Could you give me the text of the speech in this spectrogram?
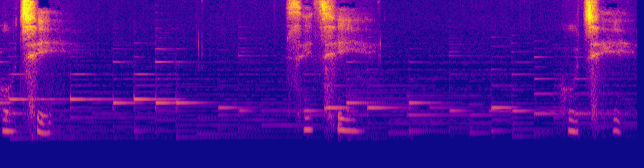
呼气，吸气，呼气，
